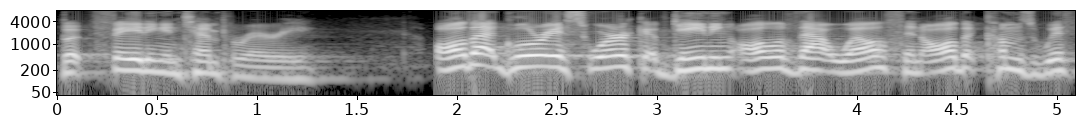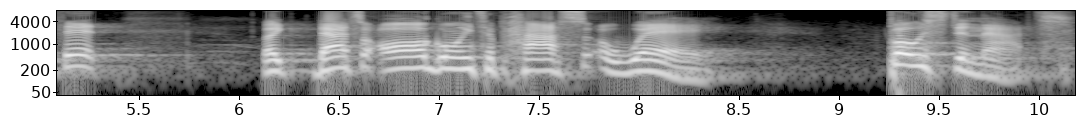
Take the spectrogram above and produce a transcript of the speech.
but fading and temporary. All that glorious work of gaining all of that wealth and all that comes with it, like that's all going to pass away. Boast in that.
